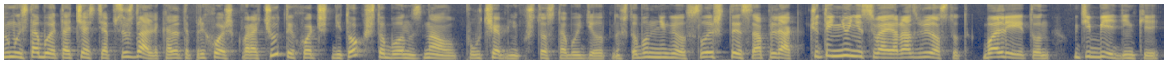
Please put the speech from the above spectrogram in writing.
Ну, мы с тобой это отчасти обсуждали. Когда ты приходишь к врачу, ты хочешь не только, чтобы он знал по учебнику, что с тобой делать, но чтобы он не говорил, слышь ты, сопляк, что ты нюни свои развез тут, болеет он, у тебя бедненький.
